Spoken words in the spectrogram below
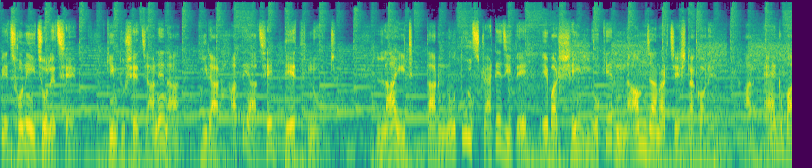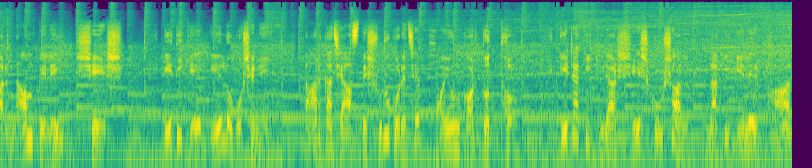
পেছনেই চলেছে, কিন্তু সে জানে না কিরার হাতে আছে ডেথ নোট লাইট তার নতুন স্ট্র্যাটেজিতে এবার সেই লোকের নাম জানার চেষ্টা করে, আর একবার নাম পেলেই শেষ। এদিকে এলও বসে নেই, তার কাছে আসতে শুরু করেছে ভয়ঙ্কর তথ্য। এটা কি কিরার শেষ কৌশল, নাকি এলের ভাত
